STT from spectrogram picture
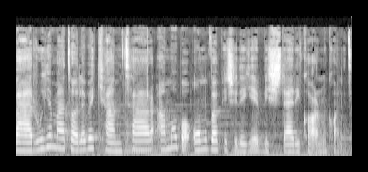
و روی مطالب کمتر اما با عمق و پیچیدگی بیشتری کار می کنید.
